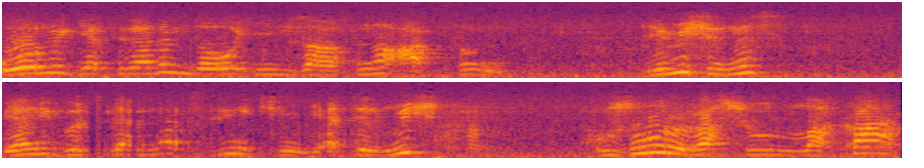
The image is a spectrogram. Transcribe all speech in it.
Onu getirelim de o imzasını atsın demişsiniz. Beni götürenler sizin için getirmiş. Huzur Resulullah'ta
